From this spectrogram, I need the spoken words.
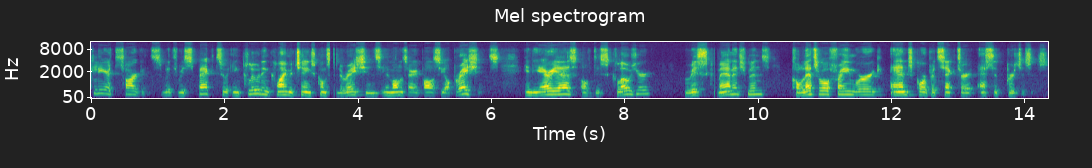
clear targets with respect to including climate change considerations in monetary policy operations in the areas of disclosure, risk management, collateral framework, and corporate sector asset purchases.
